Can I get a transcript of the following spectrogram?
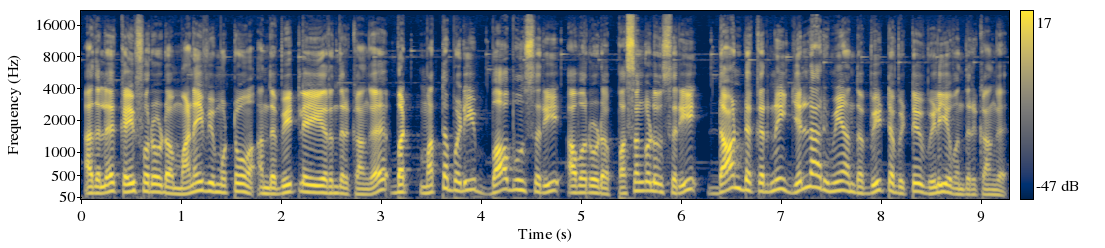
அதில் கைஃபரோட மனைவி மட்டும் அந்த வீட்டிலேயே இருந்திருக்காங்க. பட் மற்றபடி பாபும் சரி அவரோட பசங்களும் சரி டான் டக்கர்னு எல்லாருமே அந்த வீட்டை விட்டு வெளியே வந்திருக்காங்க.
